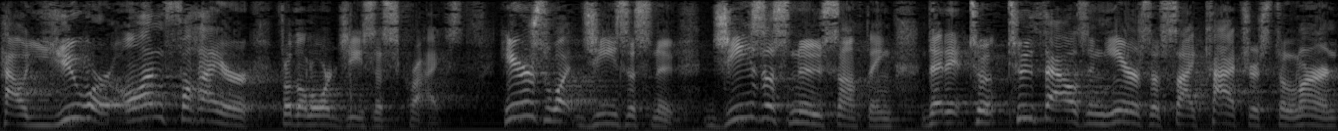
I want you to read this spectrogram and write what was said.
how you were on fire for the Lord Jesus Christ. Here's what Jesus knew Jesus knew something that it took 2,000 years of psychiatrists to learn,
